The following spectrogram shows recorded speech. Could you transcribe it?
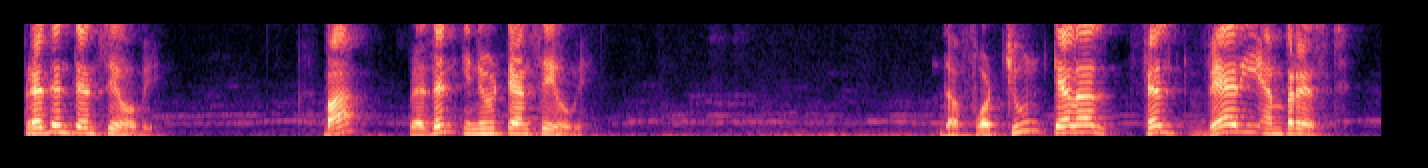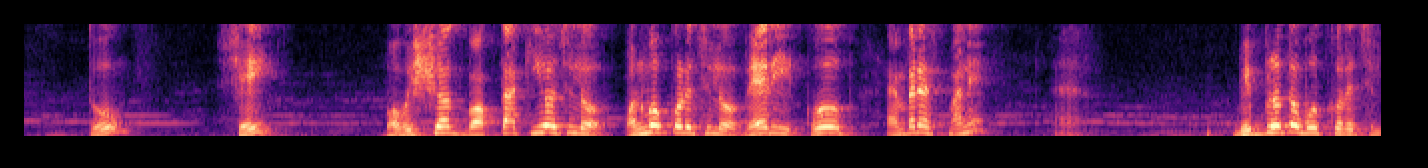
প্রেজেন্ট টেন্সে হবে, বা প্রেজেন্ট ইউনিট টেন্সেই হবে। The fortune teller felt very embarrassed তো সেই ভবিষ্যৎ বক্তা কী হয়েছিল? অনুভব করেছিল ভেরি খুব এম্বারেসড মানে বিব্রত বোধ করেছিল।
